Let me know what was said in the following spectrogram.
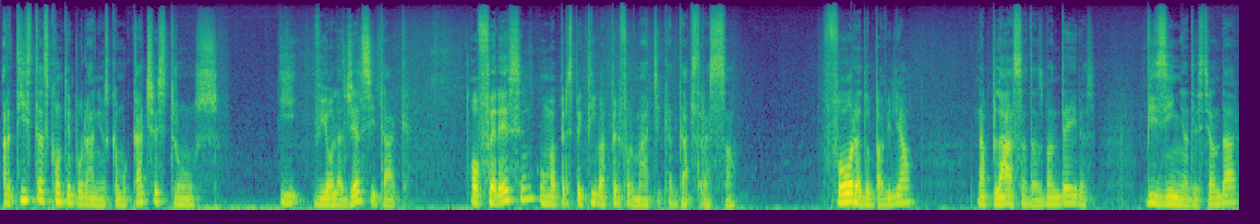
artistas contemporâneos como Katja Strunz, e Viola Gelsitak oferecem uma perspectiva performática da abstração. Fora do pavilhão, na Praça das Bandeiras, vizinha deste andar,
